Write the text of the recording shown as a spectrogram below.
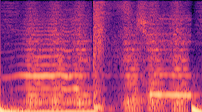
sad true.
